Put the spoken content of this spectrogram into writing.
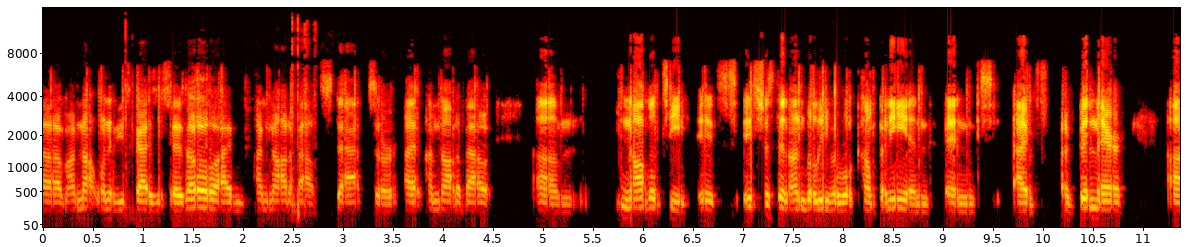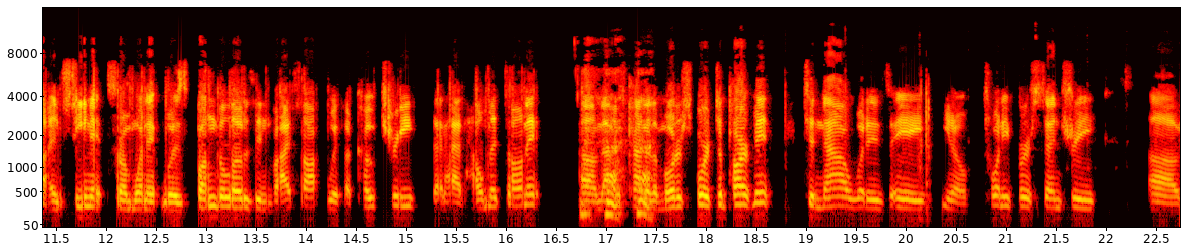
Um, I'm not one of these guys who says, "Oh, I'm I'm not about stats" or I, am not about um, novelty. It's it's just an unbelievable company, and and I've I've been there uh, and seen it from when it was bungalows in Weissach with a coat tree that had helmets on it. Um, that was kind of the motorsport department to now what is a you know 21st century um,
